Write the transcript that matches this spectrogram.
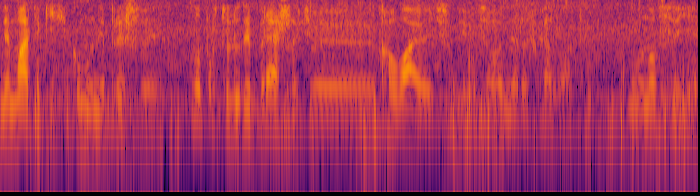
Нема таких, кому не прийшли. Ну просто люди брешуть, е, ховають, щоб цього не розказати. Воно все є.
